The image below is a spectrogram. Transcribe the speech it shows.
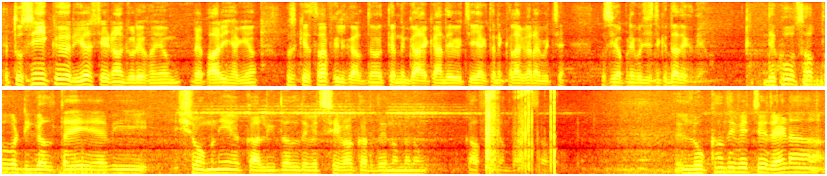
ਤੇ ਤੁਸੀਂ ਇੱਕ ਰੀਅਲ ਸਟੇਟ ਨਾਲ ਜੁੜੇ ਹੋਏ ਹੋ, ਵਪਾਰੀ ਹੈਗੇ ਹੋ, ਤੁਸੀਂ ਕਿਸ ਤਰ੍ਹਾਂ ਫੀਲ ਕਰਦੇ ਹੋ ਤਿੰਨ ਗਾਇਕਾਂ ਦੇ ਵਿੱਚ ਜਾਂ ਤਿੰਨ ਕਲਾਕਾਰਾਂ ਵਿੱਚ? ਤੁਸੀਂ ਆਪਣੀ ਪੋਜੀਸ਼ਨ ਕਿੱਦਾਂ ਦੇਖਦੇ ਹੋ? ਦੇਖੋ, ਸਭ ਤੋਂ ਵੱਡੀ ਗੱਲ ਤਾਂ ਇਹ ਹੈ ਵੀ ਸ਼੍ਰੋਮਣੀ ਅਕਾਲੀ ਦਲ ਦੇ ਵਿੱਚ ਸੇਵਾ ਕਰਦੇ ਨੂੰ ਮੈਨੂੰ ਕਾਫੀ ਲੰਬਾ ਲੋਕਾਂ ਦੇ ਵਿੱਚ ਰਹਿਣਾ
